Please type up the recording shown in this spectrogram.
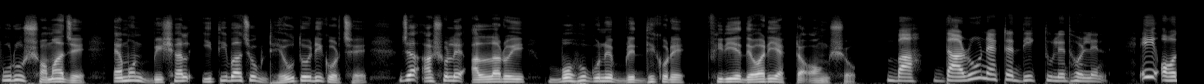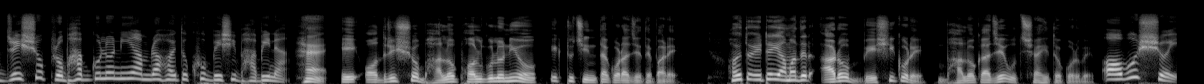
পুরো সমাজে এমন বিশাল ইতিবাচক ঢেউ তৈরি করছে যা আসলে আল্লাহর ওই বহুগুণে বৃদ্ধি করে ফিরিয়ে দেওয়ারই একটা অংশ। বাহ দারুণ একটা দিক তুলে ধরলেন। এই অদৃশ্য প্রভাবগুলো নিয়ে আমরা হয়তো খুব বেশি ভাবি না। হ্যাঁ এই অদৃশ্য ভালো ফলগুলো নিয়েও একটু চিন্তা করা যেতে পারে। হয়তো এটাই আমাদের আরও বেশি করে ভালো কাজে উৎসাহিত করবে। অবশ্যই।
